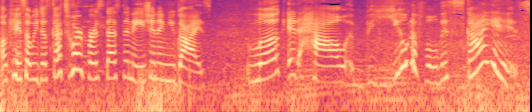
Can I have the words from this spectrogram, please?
okay, so we just got to our first destination and you guys, look at how beautiful this sky is.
